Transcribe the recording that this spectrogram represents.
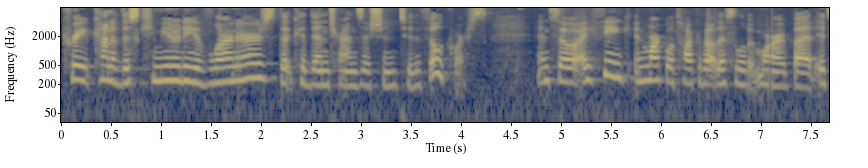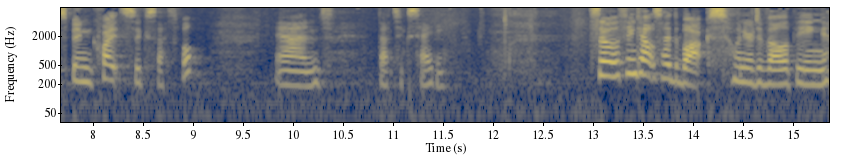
create kind of this community of learners that could then transition to the field course. And so I think, and Mark will talk about this a little bit more, but it's been quite successful, and that's exciting. So think outside the box when you're developing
